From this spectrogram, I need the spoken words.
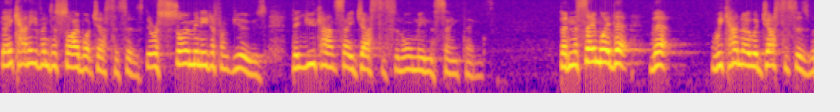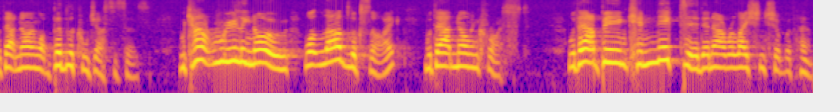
they can't even decide what justice is. There are so many different views that you can't say justice and all mean the same things. But in the same way that, that we can't know what justice is without knowing what biblical justice is, we can't really know what love looks like without knowing Christ, without being connected in our relationship with Him,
